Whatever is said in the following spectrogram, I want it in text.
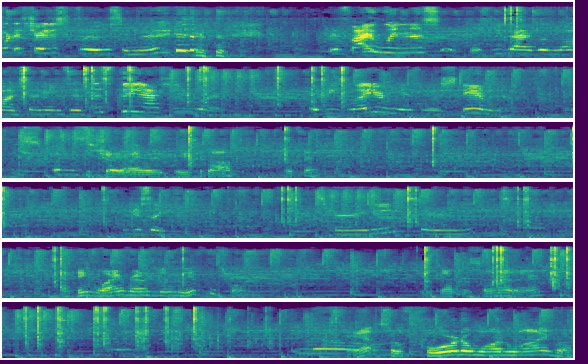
what, should I just throw this in there? if I win this, if you a good launch, that means that this thing actually works. If he's lighter, he has more stamina. If he spins You show quick, what you took off quick? I'm just like, turny, turny. I think Wyvern's gonna get this one. He's got the center there. No. Yeah, so four to one Wyvern.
